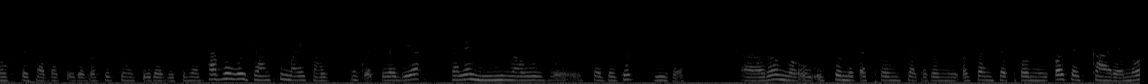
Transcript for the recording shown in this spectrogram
მოხდეს ადაპტირება სისტემის პირების და საბოლოო ჯამში მაინც უკვე წლებია ძალიან მინიმალურ შედეგებს ვიღებთ. რომ უფრო მეტად ხელმისაწვდომი იყოს და მისაწვდომი იყოს ეს გარემო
